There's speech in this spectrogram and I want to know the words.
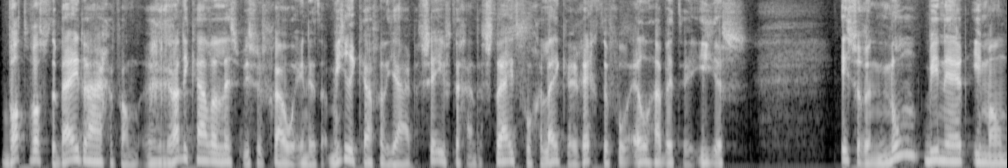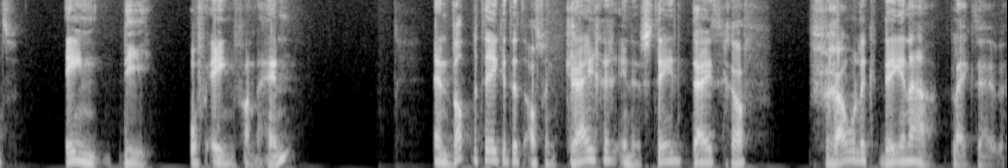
Wat was de bijdrage van radicale lesbische vrouwen in het Amerika van de jaren 70 aan de strijd voor gelijke rechten voor LHBTI'ers? Is er een non-binair iemand, één die of één van hen? En wat betekent het als een krijger in een steentijdgraf vrouwelijk DNA blijkt te hebben?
